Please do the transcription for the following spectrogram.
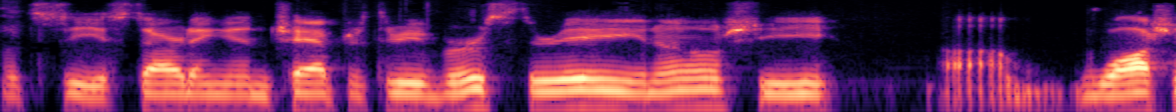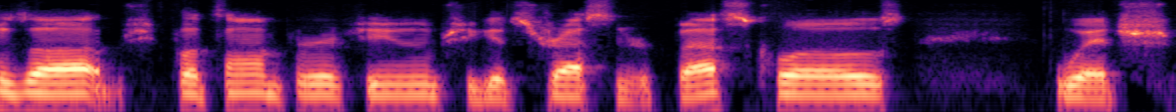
let's see starting in chapter 3 verse 3 you know she um, washes up. She puts on perfume. She gets dressed in her best clothes which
